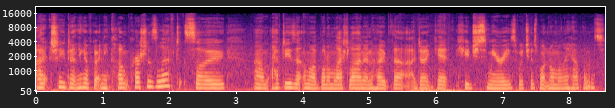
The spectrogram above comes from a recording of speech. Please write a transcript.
I actually don't think I've got any clump crushes left, so um, I have to use it on my bottom lash line and hope that I don't get huge smearies, which is what normally happens.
